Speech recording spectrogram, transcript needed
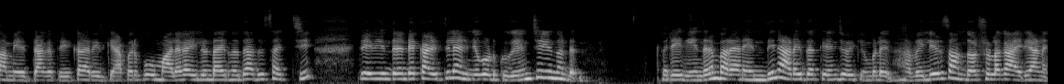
സമയത്ത് അകത്തേക്ക് കയറിയിരിക്കുക അപ്പോൾ ഒരു പൂമാല കയ്യിലുണ്ടായിരുന്നത് അത് സച്ചി രവീന്ദ്രന്റെ കഴുത്തിൽ അണിഞ്ഞു കൊടുക്കുകയും ചെയ്യുന്നുണ്ട്. അപ്പൊ രവീന്ദ്രൻ പറയാണ് എന്തിനാണ് ഇതൊക്കെയെന്ന് ചോദിക്കുമ്പോൾ വലിയൊരു സന്തോഷമുള്ള കാര്യമാണ്.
